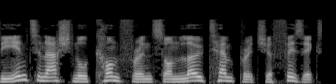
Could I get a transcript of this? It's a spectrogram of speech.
The International Conference on Low Temperature Physics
